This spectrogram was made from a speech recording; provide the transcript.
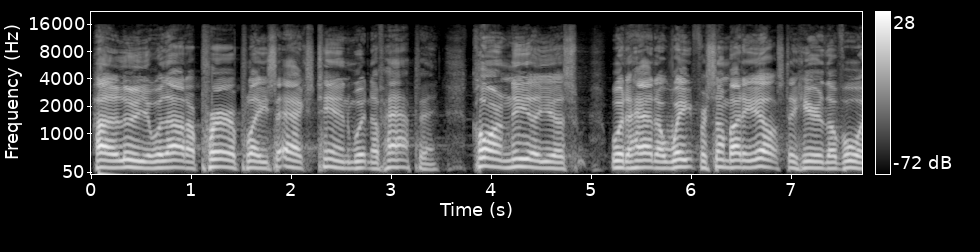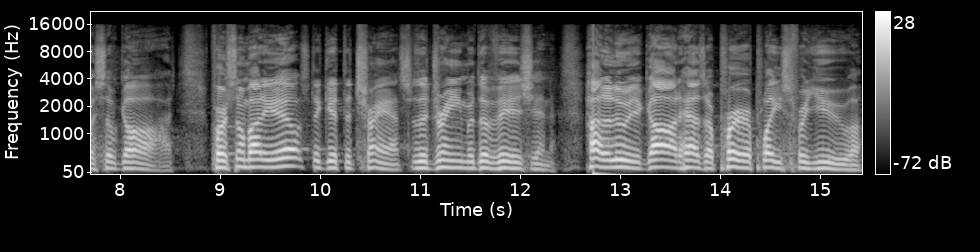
Hallelujah. Without a prayer place, Acts 10 wouldn't have happened. Cornelius would have had to wait for somebody else to hear the voice of God for somebody else to get the trance, the dream, or the vision. Hallelujah. God has a prayer place for you,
